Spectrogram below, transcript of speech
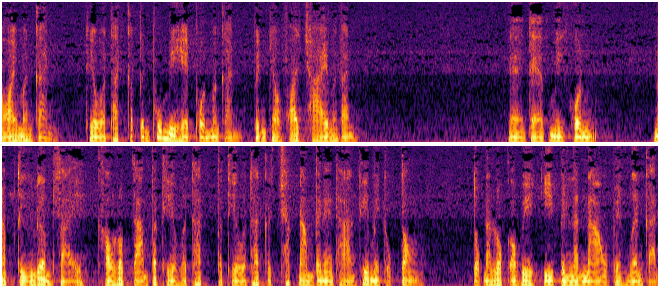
น้อยเหมือนกัน เทวทัตก็เป็นผู้มีเหตุผลเหมือนกัน เป็นเจ้าฟ้าชายเหมือนกัน แต่มีคนนับถือเลื่อมใสเคารพตามพระเทวทัตพระเทวทัตก็ชักนำไปในทางที่ไม่ถูกต้อง ตกนรกอเวจีเป็นละนาวเป็นเหมือนกัน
